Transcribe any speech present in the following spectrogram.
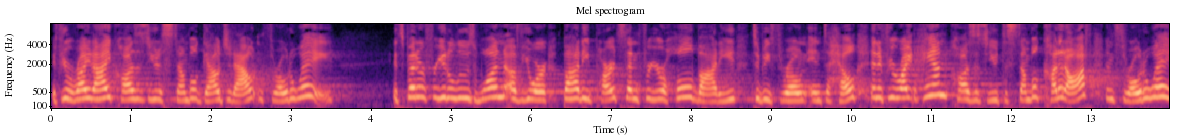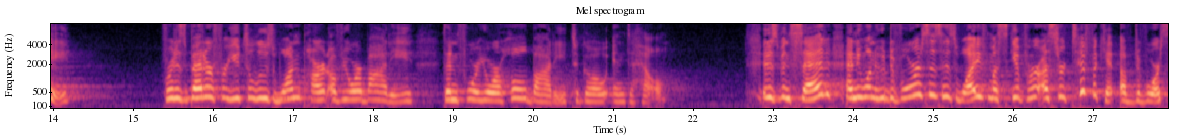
If your right eye causes you to stumble, gouge it out and throw it away. It's better for you to lose one of your body parts than for your whole body to be thrown into hell. And if your right hand causes you to stumble, cut it off and throw it away. For it is better for you to lose one part of your body than for your whole body to go into hell. It has been said anyone who divorces his wife must give her a certificate of divorce.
